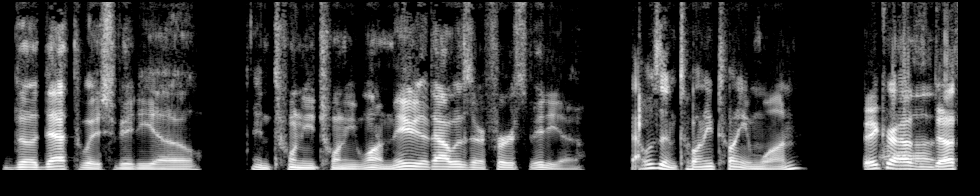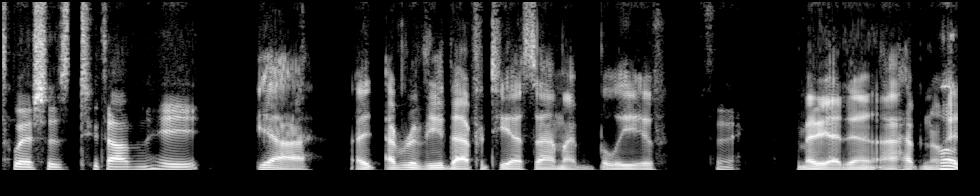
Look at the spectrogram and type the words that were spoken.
The Death Wish video in 2021. Maybe that was their first video. That was in 2021. Baker has Uh, a death wish is 2008. Yeah, I, I reviewed that for TSM, I believe. Sick. Maybe I didn't. I have no Well,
